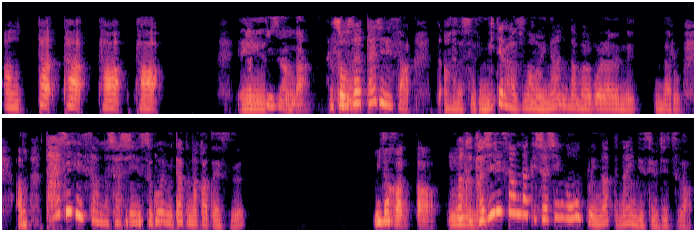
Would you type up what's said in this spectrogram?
あの、た、た、た、た、えタッーキーさんだ。そう、んザ・田尻さん。あの、私見てるはずなのに何で名前覚えられるんだろう。あの、田尻さんの写真すごい見たくなかったです、見たかった。うなんか田尻さんだけ写真がオープンになってないんですよ、実は。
